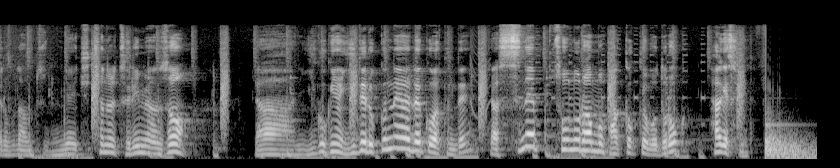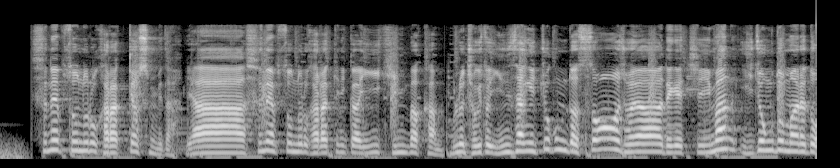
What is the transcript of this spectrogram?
여러분 아무튼 굉장히 추천을 드리면서 야 이거 그냥 이대로 끝내야 될 것 같은데? 자 스냅 손으로 한번 바꿔 껴보도록 하겠습니다. 스냅 손으로 갈아 꼈습니다. 야 스냅 손으로 갈아 끼니까 이 긴박함. 물론 저기서 인상이 조금 더 써져야 되겠지만 이 정도만 해도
